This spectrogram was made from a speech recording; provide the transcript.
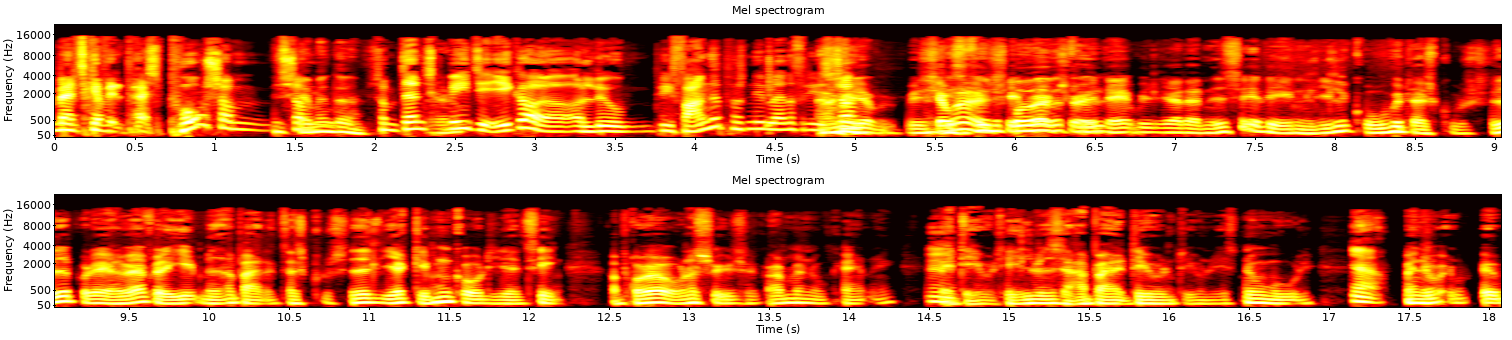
man skal vel passe på som, som, som dansk Ja. medie ikke at, at løbe, blive fanget på sådan et eller andet, fordi Altså, så... jeg, hvis jeg var selvfølgelig prøve at chefredaktør i dag, ville jeg da nedsætte en lille gruppe, der skulle sidde på det, eller i hvert fald en medarbejder, der skulle sidde lige og gennemgå de der ting, og prøve at undersøge så godt man nu kan. Ikke? Mm. Mm. Men det er jo et helvedes arbejde, det er jo, det er jo næsten umuligt. Ja. Men øh,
